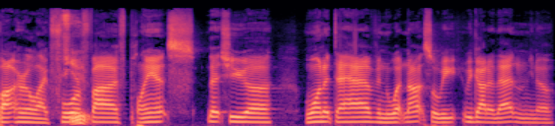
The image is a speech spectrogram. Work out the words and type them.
bought her like four or five plants that she uh wanted to have and whatnot. So we we got her that, and you know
